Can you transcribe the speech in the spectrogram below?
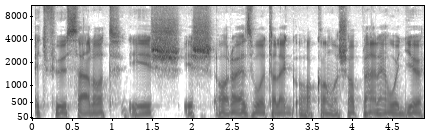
egy főszálat, és, és arra ez volt a legalkalmasabb, pláne, hogy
